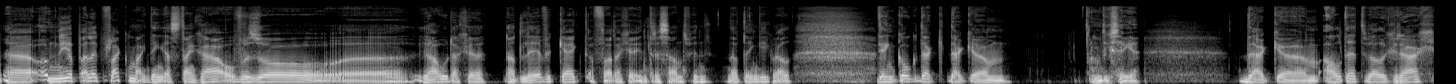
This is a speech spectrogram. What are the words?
Uh, niet op elk vlak, maar ik denk dat het dan gaat over zo, uh, ja, hoe dat je naar het leven kijkt of wat dat je interessant vindt. Dat denk ik wel. Ik denk ook dat, dat ik, um, hoe moet ik zeggen, dat ik um, altijd wel graag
